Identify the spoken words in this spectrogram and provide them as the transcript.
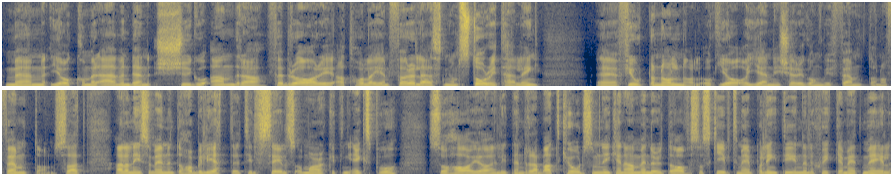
Men jag kommer även den 22 februari att hålla i en föreläsning om storytelling Eh, 14.00 och jag och Jenny kör igång vid 15.15. Så att alla ni som ännu inte har biljetter till Sales och Marketing Expo så har jag en liten rabattkod som ni kan använda utav. Så skriv till mig på LinkedIn eller skicka mig ett mail.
